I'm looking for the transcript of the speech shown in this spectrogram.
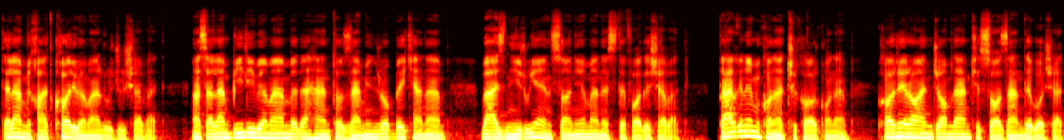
دلم می‌خواهد کاری به من رجوع شود. مثلا بیلی به من بدهند تا زمین را بکنم و از نیروی انسانی من استفاده شود. فرقی نمی‌کند چه کار کنم. کاری را انجام دهم که سازنده باشد.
